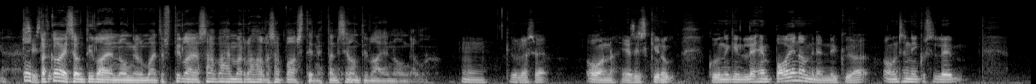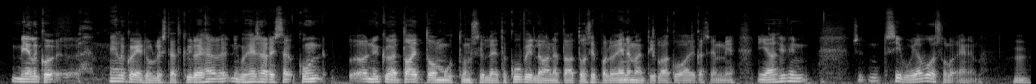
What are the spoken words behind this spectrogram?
Totta siis, kai se on tilaajan ongelma, että jos tilaaja saa vähemmän rahalla vastinetta, niin se on tilaajan ongelma. Mm, kyllä se on. Ja siis kyllä kuitenkin lehen painaminen nykyään on se niin kuin melko, melko edullista. Että kyllä niin kuin Hesarissa, kun nykyään taitto on muuttunut silleen, että kuville annetaan tosi paljon enemmän tilaa kuin aikaisemmin, niin ihan hyvin sivuja voisi olla enemmän. Hmm.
